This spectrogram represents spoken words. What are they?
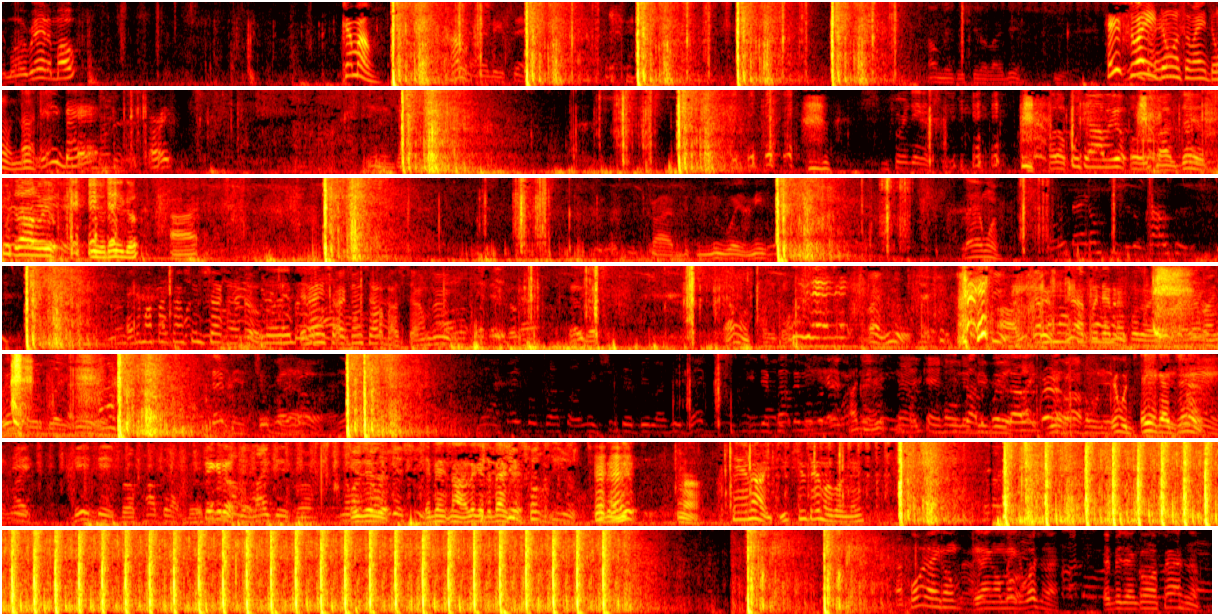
The mud ready, Mo. Come on. He swear he doing something, ain't doing nothing. Ain't bad. All right. Hold on, push it all the way up. Oh, you probably damn. Push it all the way up. Yeah, there you go. Alright. Try a new way to meet. Last one. Hey, that's my first time shooting shotgun though. I ain't shot gun shot about shot. I'm good. You gotta put that motherfucker right there. It was it got jammed. Did this, bro. Pop that, bro. Pick it up. Like this, bro. Is it, it been, nah, look at the back of it. It been mm-hmm. hit? No. Hell no, you shoot that motherfucker, man. That ain't gonna, it ain't gonna make it worse than that. That bitch ain't going fast enough.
